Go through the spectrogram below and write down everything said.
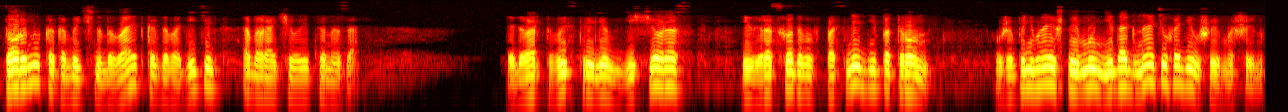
сторону, как обычно бывает, когда водитель оборачивается назад. Эдуард выстрелил еще раз, израсходовав последний патрон, уже понимая, что ему не догнать уходившую машину.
